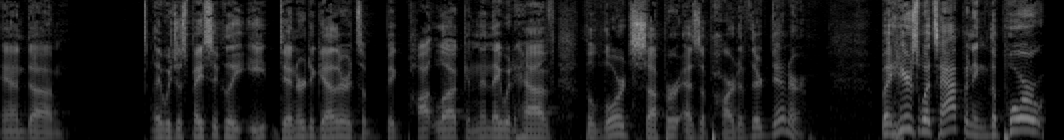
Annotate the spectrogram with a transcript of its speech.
And um, they would just basically eat dinner together. It's a big potluck. And then they would have the lord's supper as a part of their dinner. But here's what's happening. The poor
